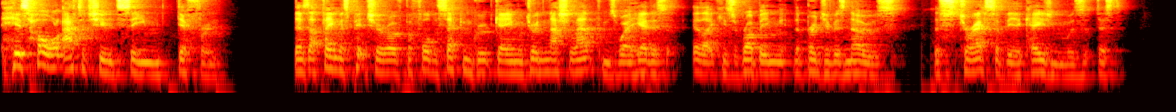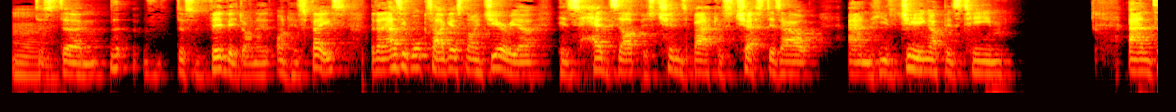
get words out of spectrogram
his whole attitude seemed different. There's that famous picture of before the second group game during the national anthems where he had this like he's rubbing the bridge of his nose. The stress of the occasion was just just um, just vivid on it, on his face. But then as he walks out against Nigeria, his head's up, his chin's back, his chest is out, and he's geeing up his team. And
